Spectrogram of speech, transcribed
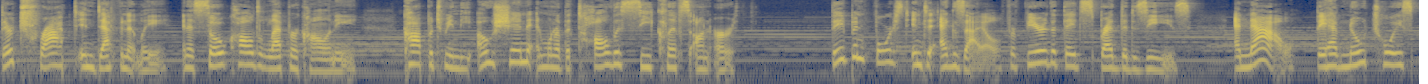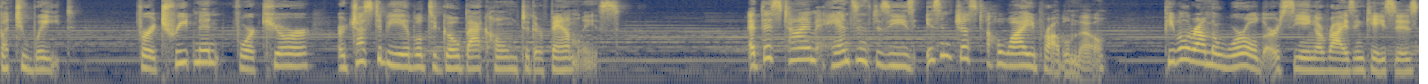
they're trapped indefinitely in a so called leper colony, caught between the ocean and one of the tallest sea cliffs on Earth. They've been forced into exile for fear that they'd spread the disease, and now they have no choice but to wait for a treatment, for a cure, or just to be able to go back home to their families. At this time, Hansen's disease isn't just a Hawaii problem, though. People around the world are seeing a rise in cases,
